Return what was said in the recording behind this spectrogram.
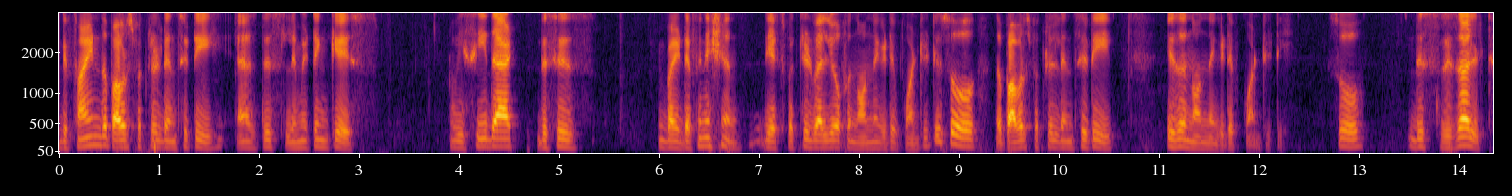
defined the power spectral density as this limiting case we see that this is by definition the expected value of a non-negative quantity. So, the power spectral density is a non-negative quantity. So, this result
